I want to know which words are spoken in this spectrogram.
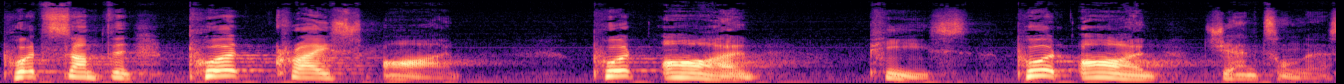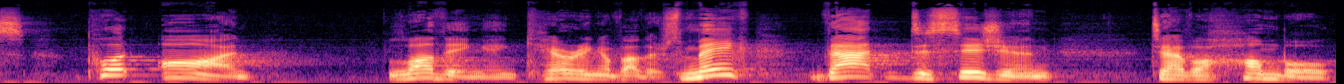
Put something, put Christ on. Put on peace. Put on gentleness. Put on loving and caring of others. Make that decision to have a humble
